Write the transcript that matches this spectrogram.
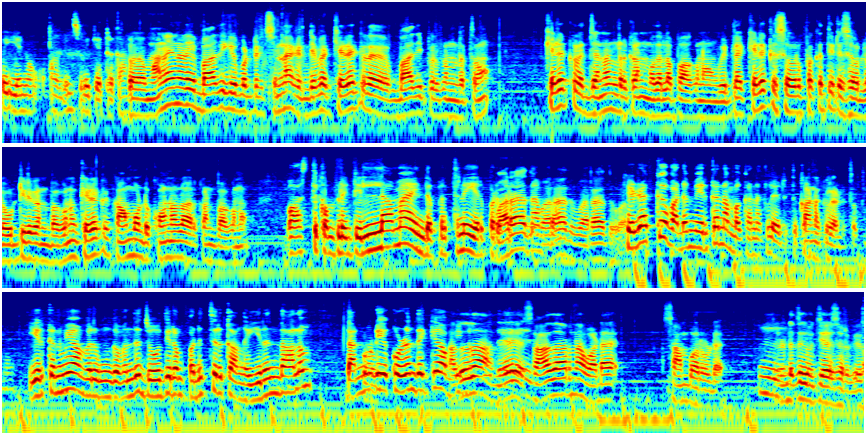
செய்யணும் அப்படின்னு சொல்லி கேட்டிருக்காங்க. இப்போ மனநிலை பாதிக்கப்பட்டுருச்சுன்னா கண்டிப்பாக கிழக்கில் பாதிப்பு இருக்குன்னு அர்த்தம். கிழக்கில் ஜன்னல் இருக்கான்னு முதல்ல பார்க்கணும் உங்கள் வீட்டில் கிழக்கு சவர் பக்கத்து வீட்டு சவரில் ஒட்டியிருக்கான்னு பார்க்கணும். கிழக்கு காம்பவுண்டு கோணலாக இருக்கான்னு பார்க்கணும். வாஸ்து கம்ப்ளைண்ட் இல்லாம இந்த பிரச்சனை ஏற்படும் வராது வராது வராது. கிழக்கு வடமேற்க நம்ம கணக்குல எடுத்துக்கணும். கணக்கில் எடுத்துக்கணும். ஏற்கனவே அவர் உங்க வந்து ஜோதிடம் படிச்சிருக்காங்க. இருந்தாலும் தன்னுடைய குழந்தைக்கு அதுதான் சாதாரண வடை சாம்பாரோட. ரெண்டுத்துக்கும் வித்தியாசம் இருக்கு.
